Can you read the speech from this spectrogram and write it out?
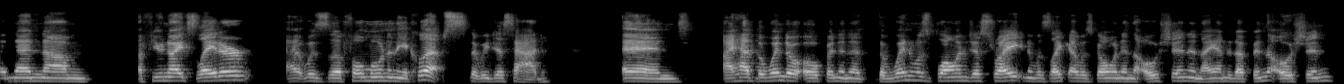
And then um, a few nights later, it was the full moon and the eclipse that we just had, and I had the window open, and it, the wind was blowing just right, and it was like I was going in the ocean, and I ended up in the ocean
